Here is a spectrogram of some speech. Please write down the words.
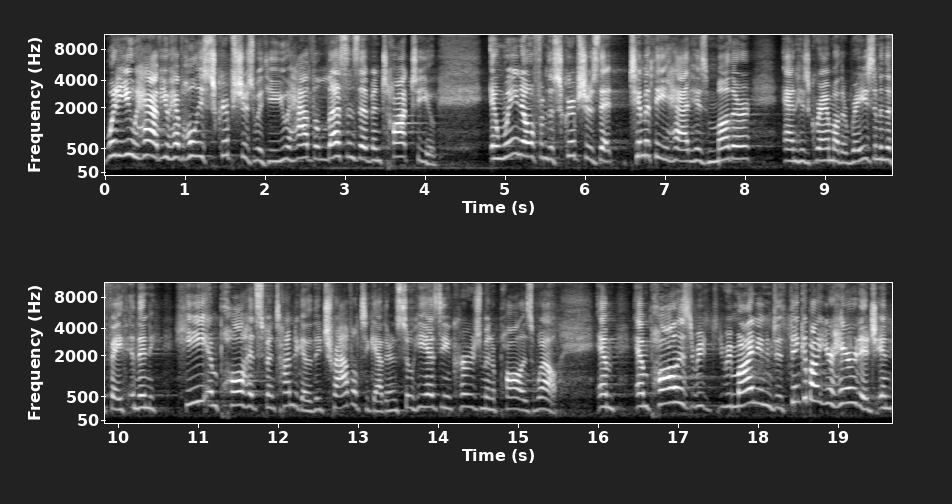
What do you have? You have Holy Scriptures with you, you have the lessons that have been taught to you. And we know from the Scriptures that Timothy had his mother and his grandmother raised him in the faith, and then he and Paul had spent time together. They traveled together, and so he has the encouragement of Paul as well. And, and Paul is re- reminding him to think about your heritage. And,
